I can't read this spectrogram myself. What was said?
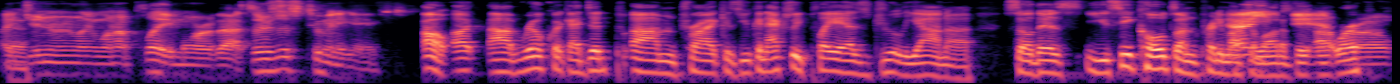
I Yeah. genuinely want to play more of that. So there's just too many games. Oh, uh, uh, real quick, I did um try because you can actually play as Julianna. So there's you see Colt on pretty much Yeah, a you lot of the artwork. bro.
